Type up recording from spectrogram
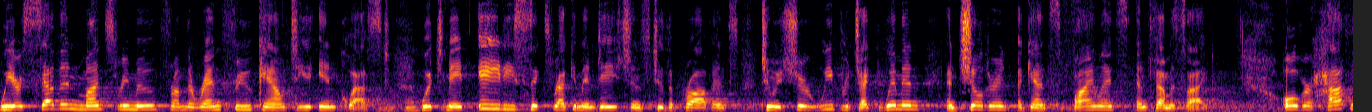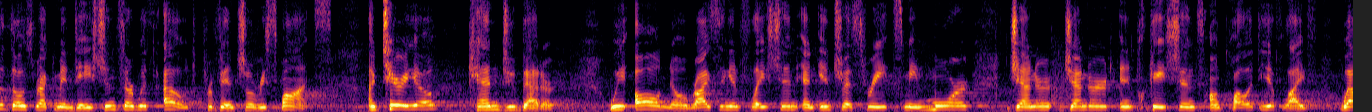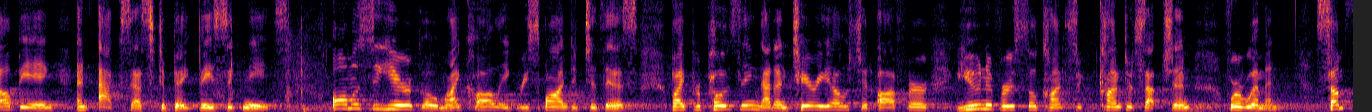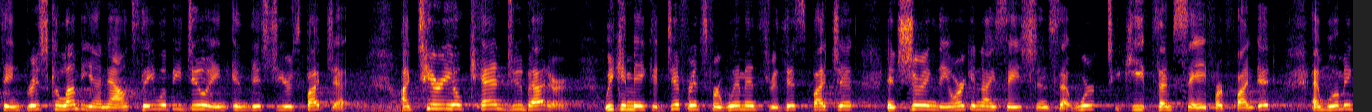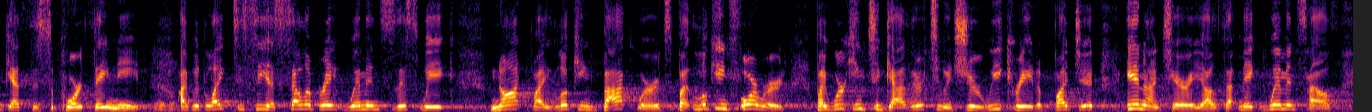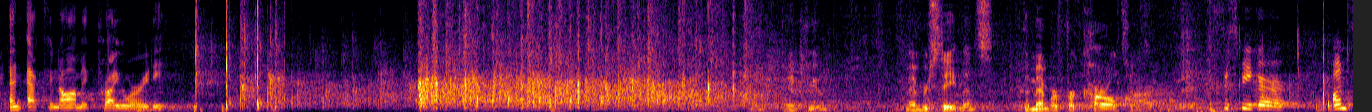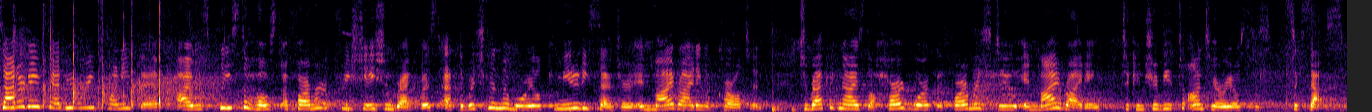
We are seven months removed from the Renfrew County inquest, mm -hmm. which made 86 recommendations to the province to ensure we protect women and children against violence and femicide. Over half of those recommendations are without provincial response. Ontario can do better. We all know rising inflation and interest rates mean more gender gendered implications on quality of life, well-being, and access to ba basic needs. Almost a year ago, my colleague responded to this by proposing that Ontario should offer universal contraception for women. something British Columbia announced they will be doing in this year's budget. Ontario can do better. We can make a difference for women through this budget, ensuring the organizations that work to keep them safe are funded and women get the support they need. I would like to see us celebrate women's this week, not by looking backwards, but looking forward, by working together to ensure we create a budget in Ontario that make women's health an economic priority. Thank you. Member statements. The member for Carleton. Mr. Speaker, on Saturday, February 25th, I was pleased to host a farmer appreciation breakfast at the Richmond Memorial Community Centre in my riding of Carleton to recognize the hard work that farmers do in my riding to contribute to Ontario's success.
